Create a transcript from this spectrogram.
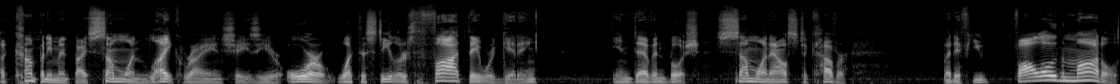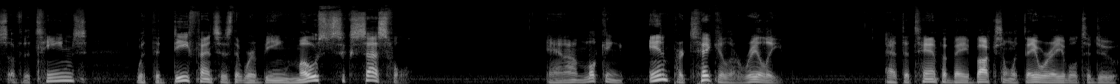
accompaniment by someone like Ryan Shazier or what the Steelers thought they were getting in Devin Bush, someone else to cover. But if you follow the models of the teams with the defenses that were being most successful, and I'm looking in particular really at the Tampa Bay Bucks and what they were able to do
